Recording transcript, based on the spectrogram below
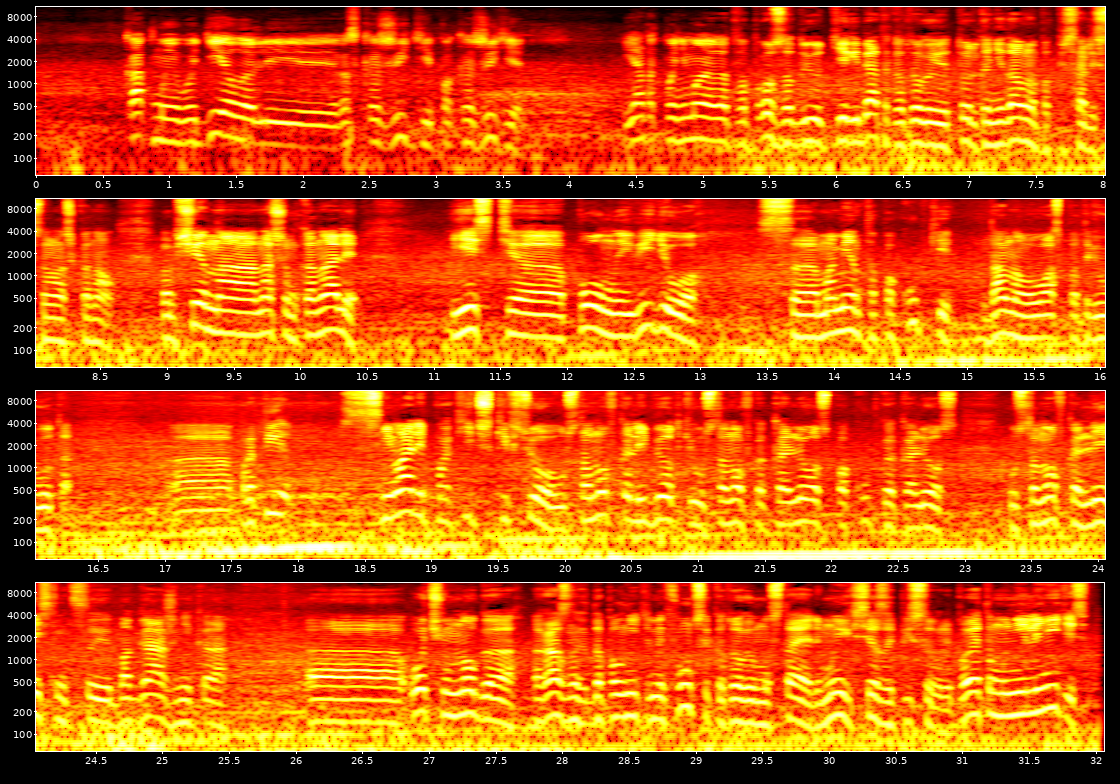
Как мы его делали, расскажите, покажите. Я так понимаю, этот вопрос задают те ребята, которые только недавно подписались на наш канал. Вообще на нашем канале есть э, полные видео с момента покупки данного у вас Патриота. Э, пропи снимали практически все. Установка лебедки, установка колес, покупка колес, установка лестницы, багажника. Э, очень много разных дополнительных функций, которые мы ставили, мы их все записывали. Поэтому не ленитесь,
